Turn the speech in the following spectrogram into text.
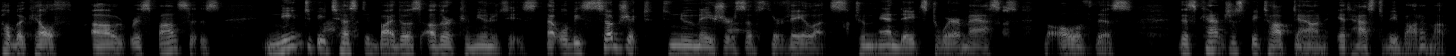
public health uh, responses need to be tested by those other communities that will be subject to new measures of surveillance, to mandates to wear masks, to all of this. This can't just be top down, it has to be bottom up.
